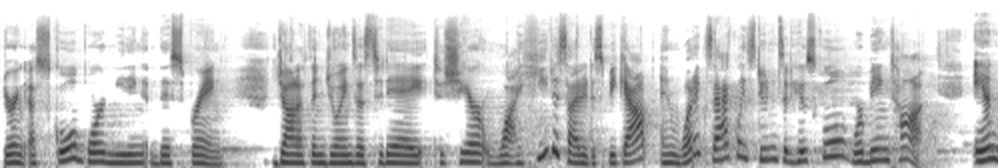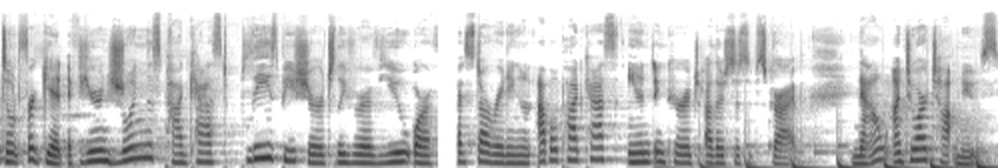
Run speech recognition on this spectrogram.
during a school board meeting this spring. Jonathan joins us today to share why he decided to speak out and what exactly students at his school were being taught. And don't forget, if you're enjoying this podcast, please be sure to leave a review or a five star rating on Apple Podcasts and encourage others to subscribe. Now, onto our top news.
